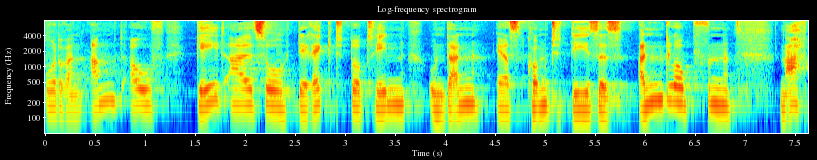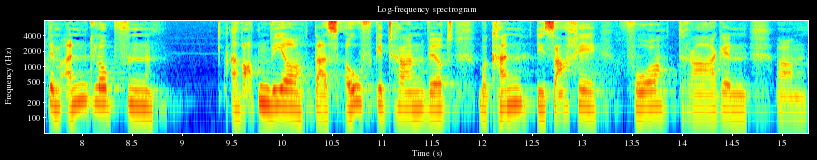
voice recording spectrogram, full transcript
oder ein Amt auf, geht also direkt dorthin und dann erst kommt dieses Anklopfen. Nach dem Anklopfen erwarten wir, dass aufgetan wird. Man kann die Sache vortragen, ähm,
